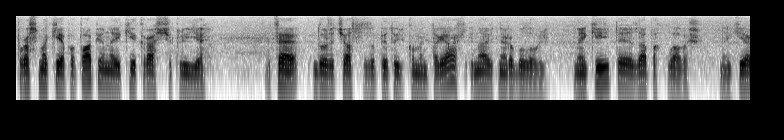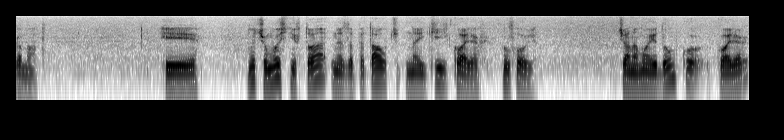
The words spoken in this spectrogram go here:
Про смаки попапів, на які краще клює. Оце дуже часто запитують в коментарях і навіть на риболовлі. На який ти запах ловиш, на який аромат. І ну, чомусь ніхто не запитав, на який колір ловлю. Хоча, на мою думку, колір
